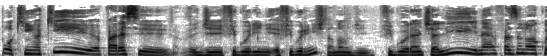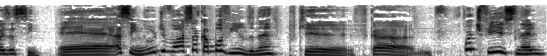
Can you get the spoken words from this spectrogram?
pouquinho aqui, aparece de figurini, figurinista, não, de figurante ali, né? Fazendo uma coisa assim. É, assim, o divórcio acabou vindo, né? Porque fica ficou difícil, né? Ele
